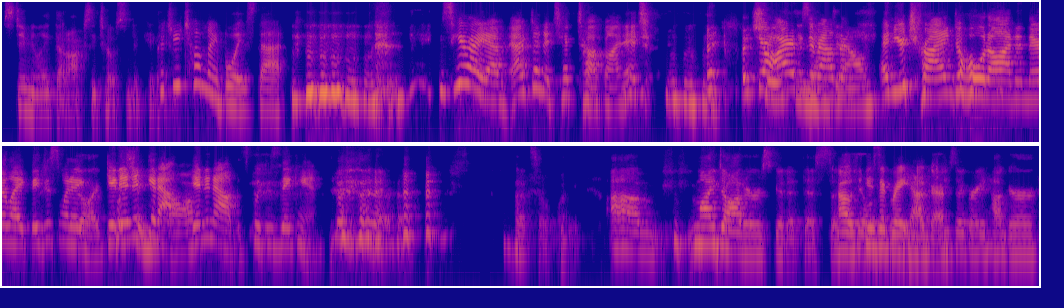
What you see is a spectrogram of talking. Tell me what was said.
stimulate that oxytocin to kick. Could in. you tell my boys that? Because here I am. I've done a TikTok on it. Put your arms around them, them, and you're trying to hold on, and they're like, they just want to like get in and get out, off. in and out as quick as they can. That's so funny. Um, my daughter's good at this. So oh, she's a great yeah, hugger. She's a great hugger.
